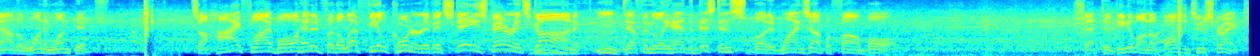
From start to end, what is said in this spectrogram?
Now the one and one pitch. It's a high fly ball headed for the left field corner. If it stays fair, it's gone. Mm, definitely had the distance, but it winds up a foul ball. Set to deal on a ball and two strikes.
